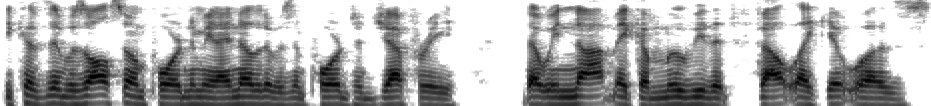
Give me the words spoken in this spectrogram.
because it was also important to me. And I know that it was important to Jeffrey that we not make a movie that felt like it was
